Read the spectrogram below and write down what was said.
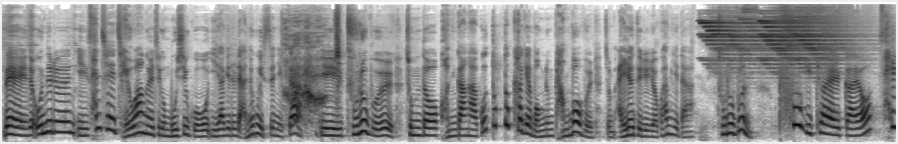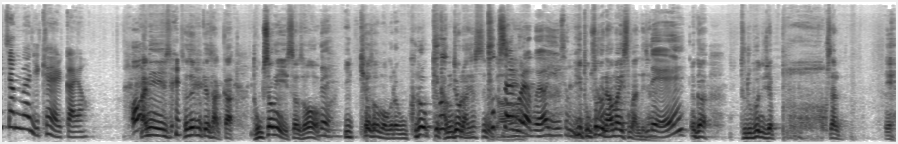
네, 이제 오늘은 이 산채의 제왕을 지금 모시고 이야기를 나누고 있으니까 이 두릅을 좀 더 건강하고 똑똑하게 먹는 방법을 좀 알려드리려고 합니다. 두릅은 푹 익혀야 할까요? 살짝만 익혀야 할까요? 아니 서- 선생님께서 아까 독성이 있어서 네. 익혀서 먹으라고 그렇게 강조를 하셨으니까 푹 삶으라고요, 이유성님. 이게 독성이 남아 있으면 안 되잖아요. 네. 그러니까 두릅은 이제 푹 삶, 예,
